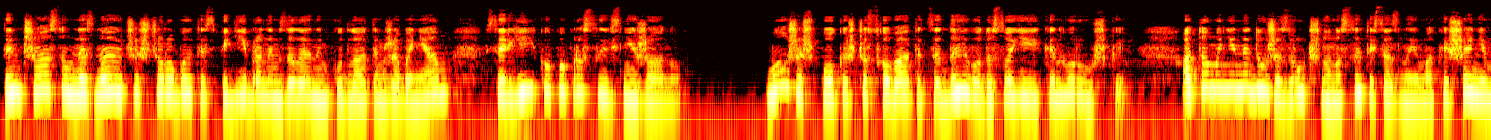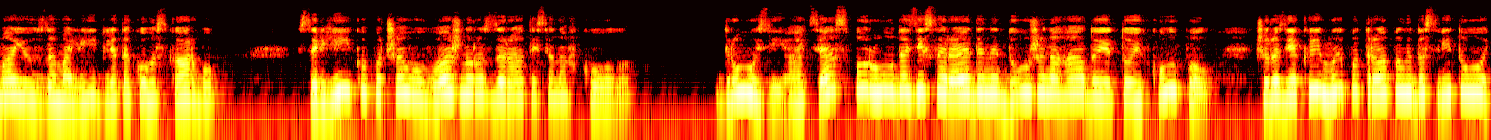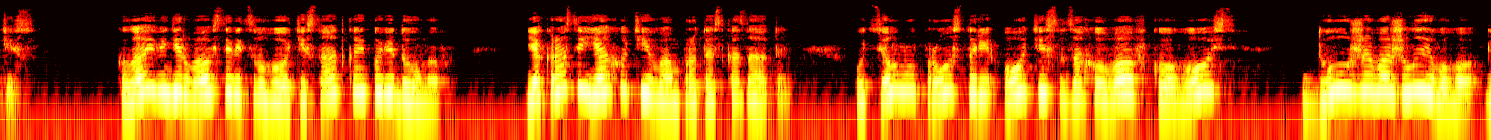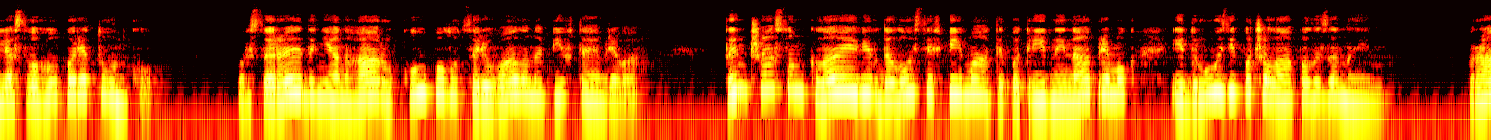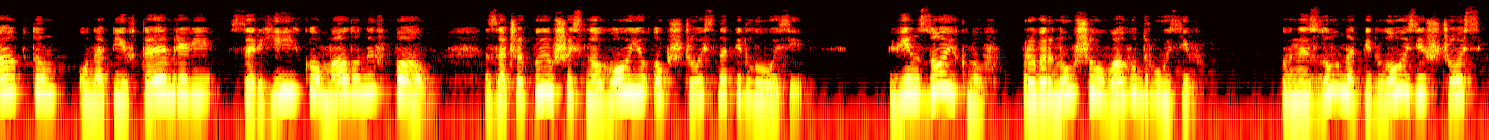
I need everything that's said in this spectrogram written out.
Тим часом, не знаючи, що робити з підібраним зеленим кудлатим жабеням, Сергійко попросив сніжану. Можеш поки що сховати це диво до своєї кенгурушки, а то мені не дуже зручно носитися з ним, а кишені маю замалі для такого скарбу. Сергійко почав уважно роззиратися навколо. Друзі, а ця споруда зі середини дуже нагадує той купол, через який ми потрапили до світу Отіс. Клай відірвався від свого отісатка і повідомив. Якраз і я хотів вам про те сказати. У цьому просторі Отіс заховав когось дуже важливого для свого порятунку. Всередині ангару куполу царювала напівтемрява. Тим часом Клаєві вдалося впіймати потрібний напрямок, і друзі почалапали за ним. Раптом, у напівтемряві, Сергійко мало не впав, зачепившись ногою об щось на підлозі. Він зойкнув, привернувши увагу друзів. Внизу на підлозі щось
